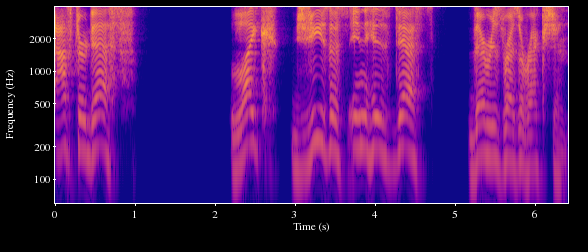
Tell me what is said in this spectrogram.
after death, like Jesus in his death, there is resurrection.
